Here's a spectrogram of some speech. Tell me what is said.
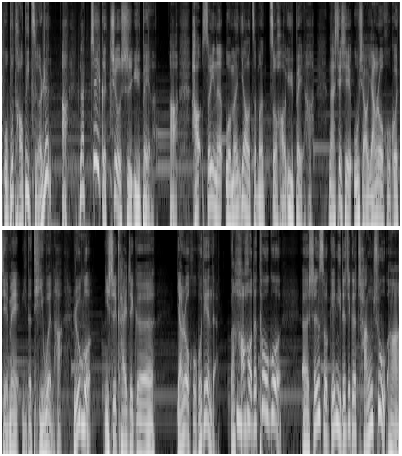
我不逃避责任啊，那这个就是预备了。啊，好，所以呢，我们要怎么做好预备哈？那谢谢吴小羊肉火锅姐妹你的提问哈。如果你是开这个羊肉火锅店的，那好好的透过。呃，神所给你的这个长处哈，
